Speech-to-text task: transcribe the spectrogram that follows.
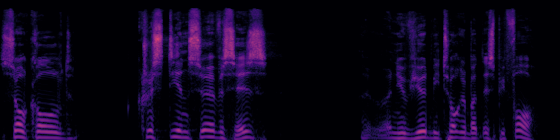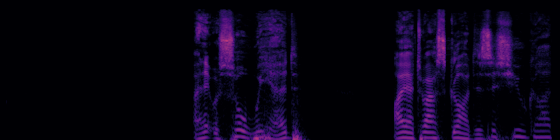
so called Christian services, and you've heard me talking about this before. And it was so weird. I had to ask God, Is this you, God?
